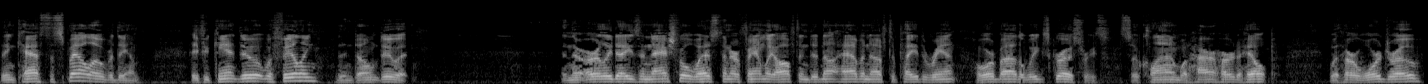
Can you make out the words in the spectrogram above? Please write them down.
Then cast a spell over them. If you can't do it with feeling, then don't do it. In their early days in Nashville, West and her family often did not have enough to pay the rent or buy the week's groceries, so Cline would hire her to help with her wardrobe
